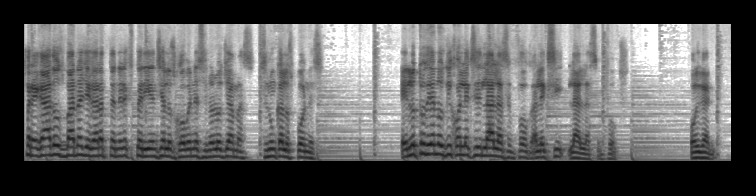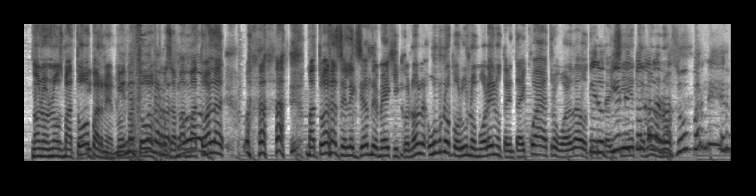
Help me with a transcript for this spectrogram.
fregados van a llegar a tener experiencia los jóvenes si no los llamas, si nunca los pones? El otro día nos dijo Alexis Lalas en Fox, Alexis Lalas en Fox. Oigan. No, no, nos mató, partner. Nos mató. o sea, mató, a la, mató a la selección de México, ¿no? Uno por uno, Moreno 34, Guardado 37. Pero tiene toda la razón, partner.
